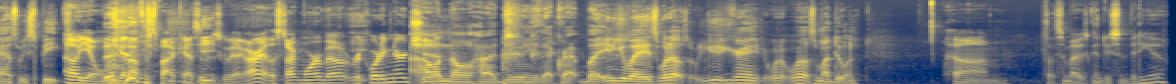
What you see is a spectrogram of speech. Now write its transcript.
as we speak. Oh yeah, when we get off this podcast, I'm just gonna be like, all right, let's talk more about recording nerd I don't know how to do any of that crap, but anyways, what else? You, you're gonna what, what else am I doing? Um, thought somebody was gonna do some video.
